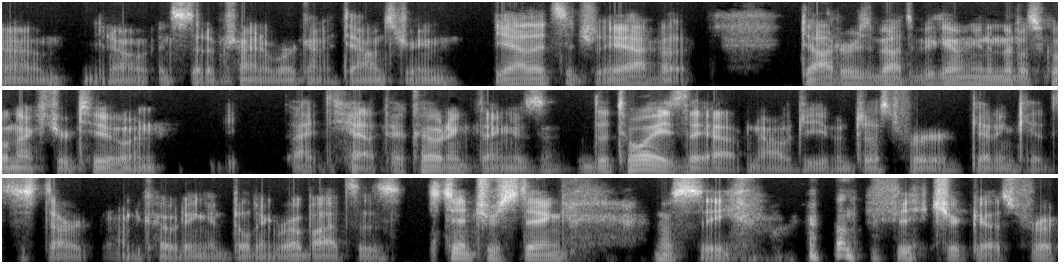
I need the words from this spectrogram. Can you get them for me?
um, you know, instead of trying to work on it downstream, yeah, that's interesting. Yeah, I have a daughter who's about to be going into middle school next year too, and I, yeah, the coding thing is the toys they have now, even just for getting kids to start on coding and building robots is it's interesting. We'll see how the future goes for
